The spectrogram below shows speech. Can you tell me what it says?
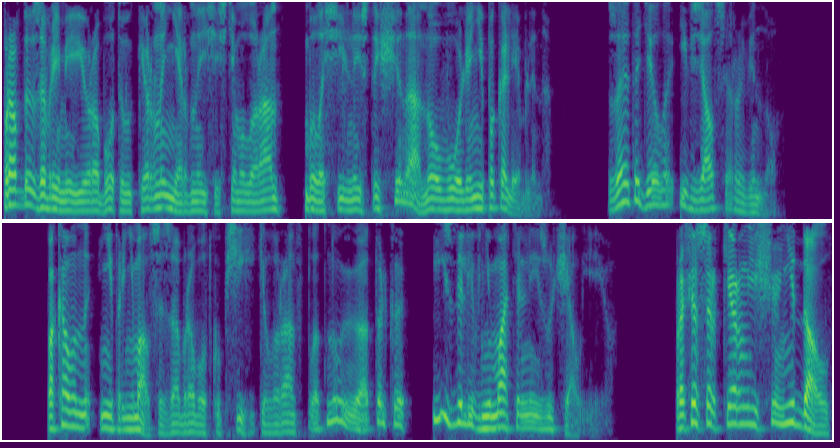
Правда, за время ее работы у Керна нервная система Лоран была сильно истощена, но воля не поколеблена. За это дело и взялся Равино. Пока он не принимался за обработку психики Лоран вплотную, а только издали внимательно изучал ее профессор Керн еще не дал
